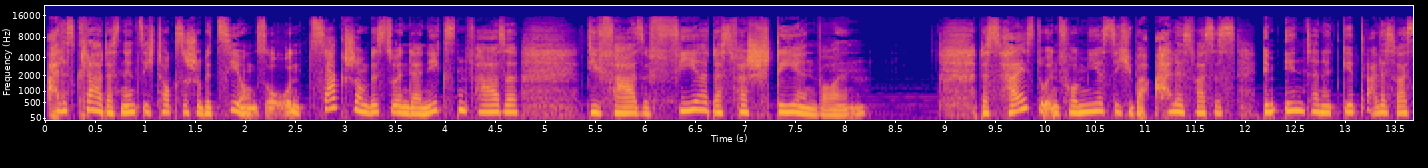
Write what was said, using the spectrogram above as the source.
alles klar, das nennt sich toxische Beziehung so. Und zack, schon bist du in der nächsten Phase, die Phase 4, das Verstehen wollen. Das heißt, du informierst dich über alles, was es im Internet gibt, alles, was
